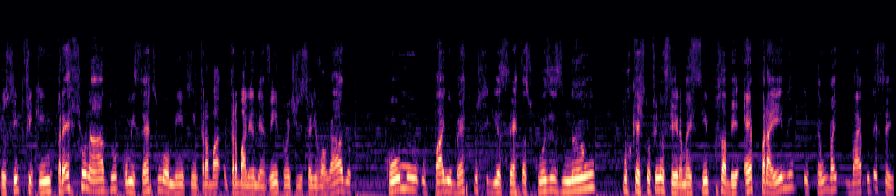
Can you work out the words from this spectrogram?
eu sempre fiquei impressionado, como em certos momentos, em traba trabalhando em evento, antes de ser advogado, como o pai Humberto conseguia certas coisas não por questão financeira, mas sim por saber é para ele, então vai, vai acontecer.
